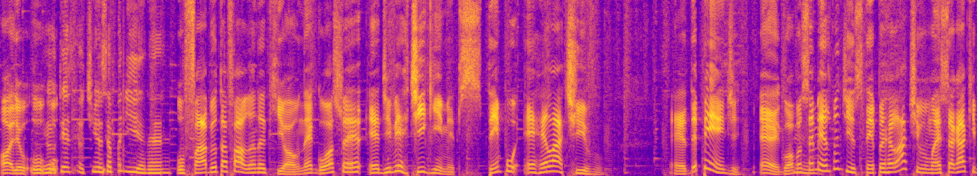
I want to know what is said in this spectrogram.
Olha, o, o, Eu, te- eu tinha essa mania, né? o Fábio tá falando aqui, ó. O negócio é, é divertir gimmicks. Tempo é relativo. É, depende. É, igual você mesmo disse, tempo é relativo, mas será que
